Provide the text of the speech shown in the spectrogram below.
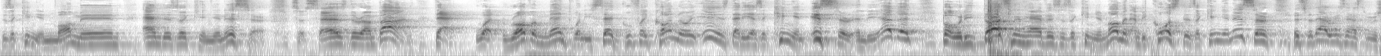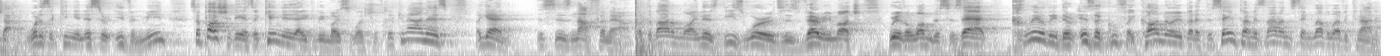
There's a kinyan mamin and there's a kinyan iser. So says the Ramban that what Rava meant when he said gufay kanoi is that he has a kinyan iser in the evet, but what he doesn't have is, is a kinyan mamin, and because there's a kinyan iser, it's for that reason it has to be mishachan. What does a kinyan iser even mean? So Pasha, he has a kinyan that he can be moisul Again, this is not for now. But the bottom line is, these words is very much where the lumdus is at. Clearly, there is a gufay kanoi, but at the same time, it's not on the same level of a kanani.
